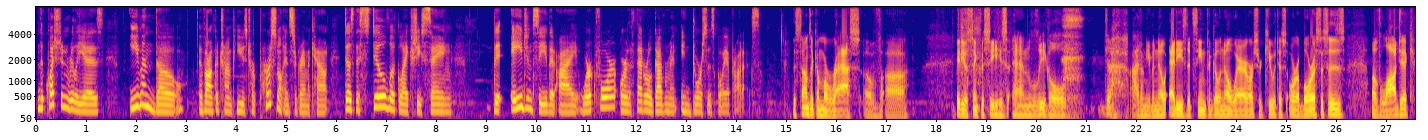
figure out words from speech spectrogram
and the question really is even though Ivanka Trump used her personal Instagram account, does this still look like she's saying the agency that I work for or the federal government endorses Goya products? This sounds like a morass of uh, idiosyncrasies and legal. I don't even know eddies that seem to go nowhere, or circuitous Ouroboroses of logic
